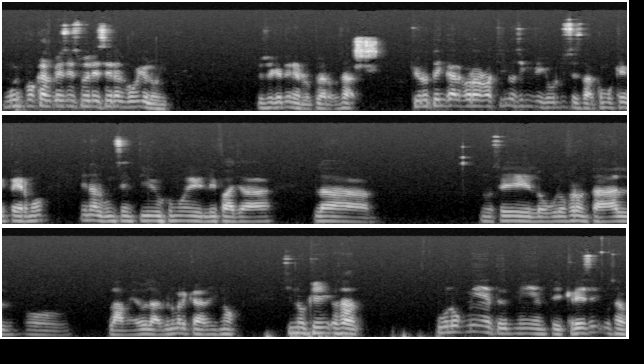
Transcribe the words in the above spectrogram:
muy pocas veces suele ser algo biológico. Eso hay que tenerlo claro. O sea, que uno tenga algo raro aquí no significa porque usted está como que enfermo en algún sentido, como de, le falla la, no sé, lóbulo frontal o la médula, alguna marcada, así, no. Sino que, o sea, uno mediante, mediante crece, o sea,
